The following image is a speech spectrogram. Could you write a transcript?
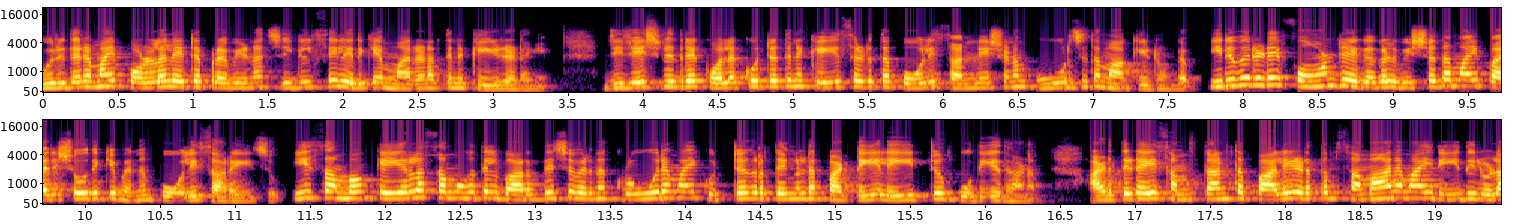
ഗുരുതരമായി പൊള്ളലേറ്റ പ്രവീണ ചികിത്സയിലിരിക്കെ മരണത്തിന് കീഴടങ്ങി. ജിജേഷിനെതിരെ കൊലക്കുറ്റത്തിന് കേസെടുത്ത പോലീസ് അന്വേഷണം ഊർജിതമാക്കിയിട്ടുണ്ട്. ഇരുവരുടെ ഫോൺ രേഖകൾ വിശദമായി പരിശോധിക്കുമെന്നും പോലീസ് അറിയിച്ചു. ഈ സംഭവം കേരള സമൂഹത്തിൽ വർദ്ധിച്ചു വരുന്ന ക്രൂരമായ കുറ്റകൃത്യങ്ങളുടെ പട്ടികയിൽ ഏറ്റവും പുതിയതാണ്. അടുത്തിടെ സംസ്ഥാനത്ത് പലയിടത്തും സമാനമായ രീതിയിലുള്ള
